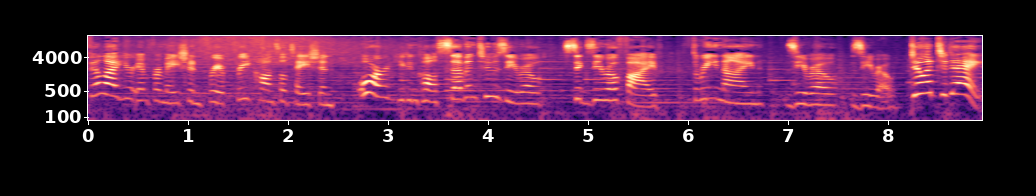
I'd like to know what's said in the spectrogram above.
fill out your information for a free consultation, or you can call 720 605 3900. Do it today.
